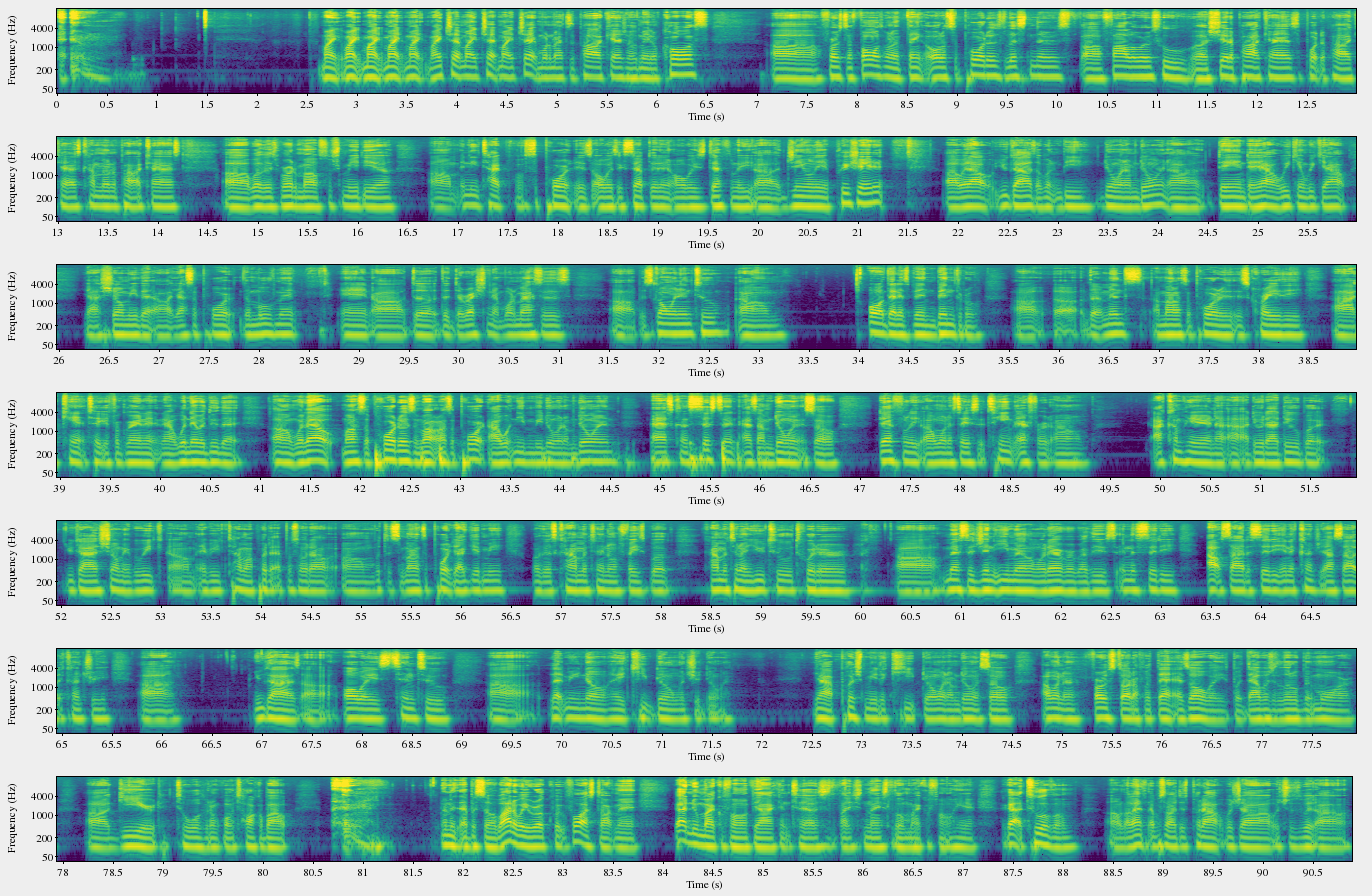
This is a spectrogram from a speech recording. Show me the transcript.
Mike, Mike, Mike, Mike, Mike, Mike, check, Mike, check, Mike, check. One the podcast, your main, of course. Uh, first and foremost, I want to thank all the supporters, listeners, uh, followers who uh, share the podcast, support the podcast, comment on the podcast, uh, whether it's word of mouth, social media, um, any type of support is always accepted and always definitely uh, genuinely appreciated. Uh, without you guys, I wouldn't be doing what I'm doing day in, day out, week in, week out. Y'all show me that uh, y'all support the movement and uh, the the direction that Morning Masters uh, is going into, um, all that has been been through. Uh, uh, the immense amount of support is, is crazy. I can't take it for granted, and I would never do that. Um, without my supporters and without my support, I wouldn't even be doing what I'm doing as consistent as I'm doing it. So definitely, I want to say it's a team effort. Um, I come here and I, I, do what I do, but you guys show me every week, um, every time I put an episode out, um, with this amount of support y'all give me, whether it's commenting on Facebook, commenting on YouTube, Twitter, uh, messaging, emailing, whatever, whether it's in the city, outside the city, in the country, outside the country. Uh, you guys uh, always tend to uh, let me know, hey, keep doing what you're doing. Yeah, push me to keep doing what I'm doing. So I want to first start off with that as always, but that was a little bit more uh, geared towards what I'm going to talk about in this episode. By the way, real quick before I start, man, got a new microphone. If y'all can tell, this is like a nice little microphone here. I got two of them. Um, the last episode I just put out, which uh, which was with uh,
